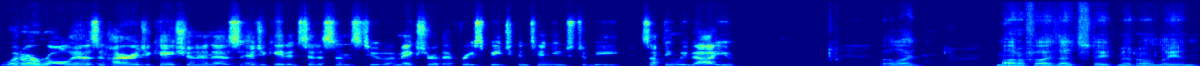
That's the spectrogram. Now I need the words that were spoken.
what our role is in higher education and as educated citizens to uh, make sure that free speech continues to be something we value. Well, I'd modify that statement only in,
